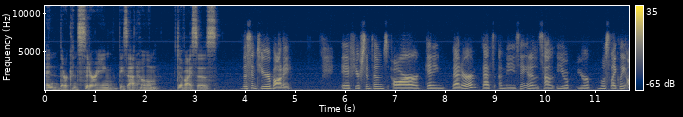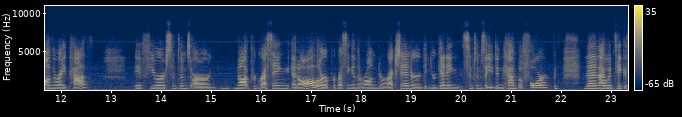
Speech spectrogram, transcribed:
and they're considering these at home devices? Listen to your body. If your symptoms are getting better, that's amazing, and it sounds you you're most likely on the right path if your symptoms are not progressing at all or progressing in the wrong direction or you're getting symptoms that you didn't have before, then I would take a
